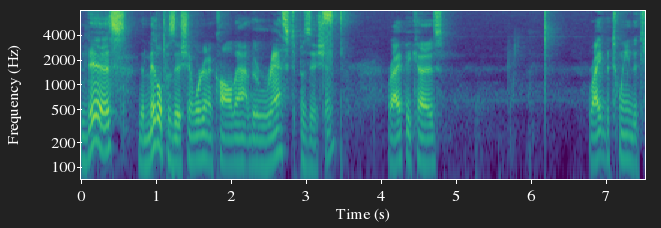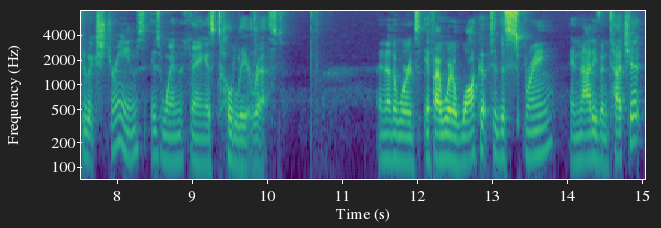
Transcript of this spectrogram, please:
This, the middle position, we're going to call that the rest position, right? Because right between the two extremes is when the thing is totally at rest. In other words, if I were to walk up to this spring and not even touch it,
